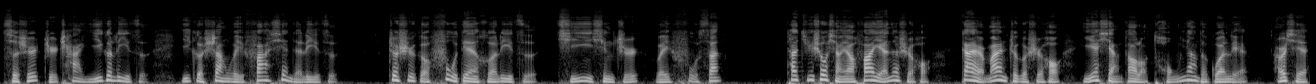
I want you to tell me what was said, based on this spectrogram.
此时只差一个粒子，一个尚未发现的粒子。这是个负电荷粒子，奇异性值为负三。他举手想要发言的时候，盖尔曼这个时候也想到了同样的关联。而且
